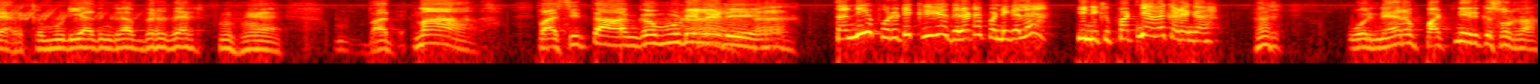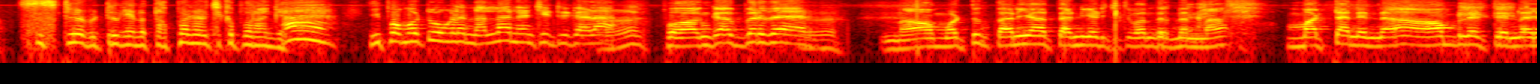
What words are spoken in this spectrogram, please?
திறக்க முடியாதுங்களா பிரதர் பத்மா பசி தாங்க முடியலடி. தண்ணிய போட்டுட்டு கீழே கலாட்ட பண்ணீங்கல்ல இன்னைக்கு பட்னியாவே கிடங்க. ஒரு நேரம் பட்னி இருக்க சொல்றான் சிஸ்டர் விட்டுருங்க என்ன தப்பா நினைச்சுக்க போறாங்க. இப்ப மட்டும் உங்களை நல்லா நினைச்சிட்டு இருக்காளா? போங்க பிரதர் நான் மட்டும் தனியா தண்ணி அடிச்சிட்டு வந்திருந்தேன்னா மட்டன் என்ன ஆம்புலெட் என்ன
